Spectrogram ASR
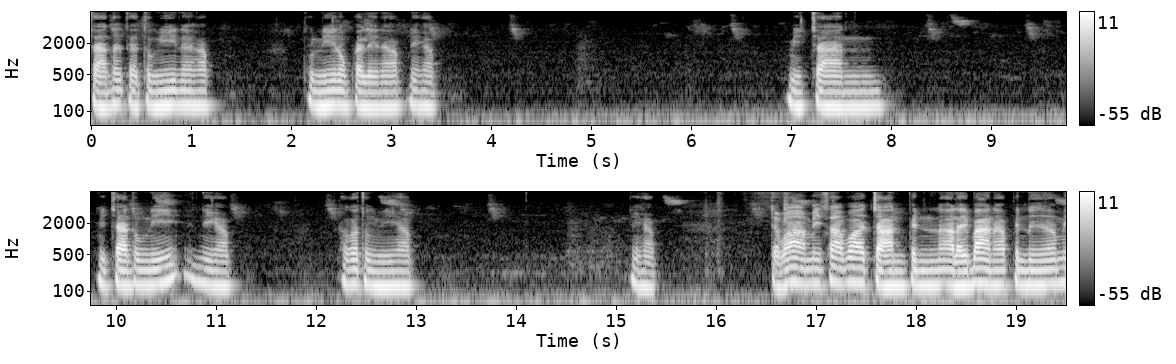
จานตั้งแต่ตรงนี้นะครับ ตรงนี้ลงไปเลยนะครับนี่ครับ มีจาน มีจานตรงนี้นี่ครับ แล้วก็ตรงนี้ครับนี่ครับ แต่ว่าไม่ทราบว่าจานเป็นอะไรบ้างนะครับ เป็นเนื้อเม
